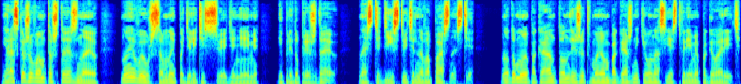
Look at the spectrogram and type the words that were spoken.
«Я расскажу вам то, что я знаю, но и вы уж со мной поделитесь сведениями. И предупреждаю, Настя действительно в опасности. Но думаю, пока Антон лежит в моем багажнике, у нас есть время поговорить».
